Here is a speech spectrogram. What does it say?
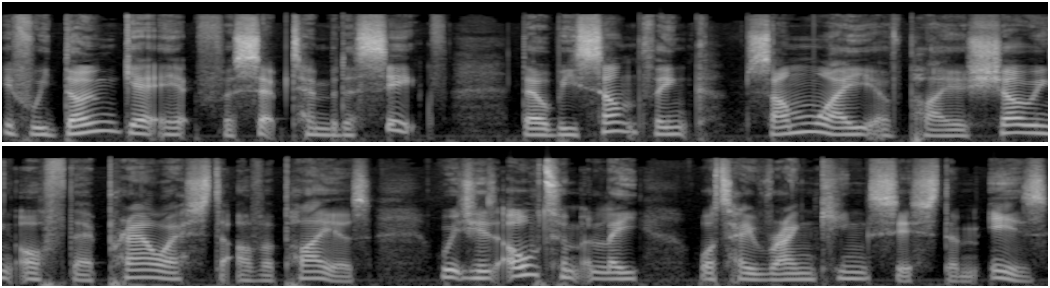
If we don't get it for September the 6th, there'll be something, some way of players showing off their prowess to other players, which is ultimately what a ranking system is.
